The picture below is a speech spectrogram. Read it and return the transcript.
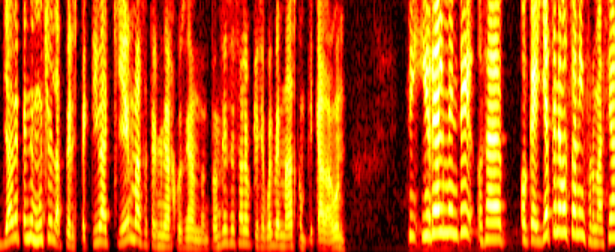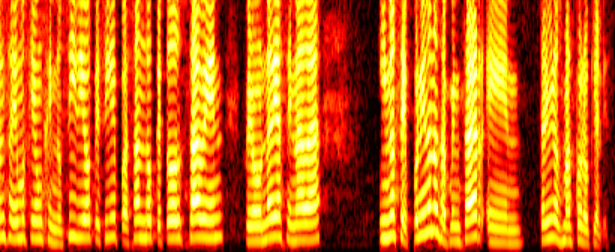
ya depende mucho de la perspectiva quién vas a terminar juzgando, entonces es algo que se vuelve más complicado aún. Sí, y realmente, o sea, ok, ya tenemos toda la información, sabemos que hay un genocidio, que sigue pasando, que todos saben, pero nadie hace nada, y no sé, poniéndonos a pensar en términos más coloquiales.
